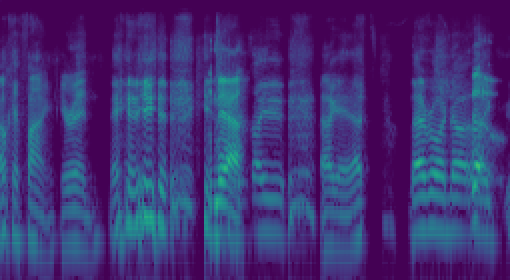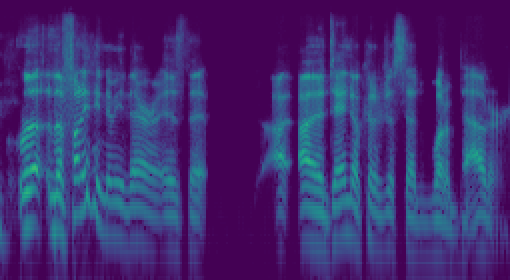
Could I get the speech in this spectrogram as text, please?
Okay, fine, you're in. Yeah. That's all you- okay, that's everyone knows. The- Like, Well, the funny thing to me there is that I, I, Daniel could have just said, "What about her?"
